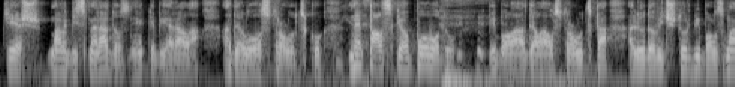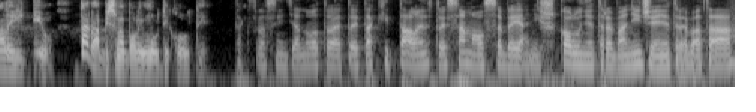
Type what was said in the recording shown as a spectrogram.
tiež mali by sme radosť, nie? keby hrala Adelu Ostrolucku. Nepalského pôvodu by bola Adela Ostrolucka a Ľudovič Štúr by bol z malých dív. Tak, aby sme boli multikulty. Tak prosím ťa, no to je, to je taký talent, to je sama o sebe, ani školu netreba, nič je netreba, tá,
